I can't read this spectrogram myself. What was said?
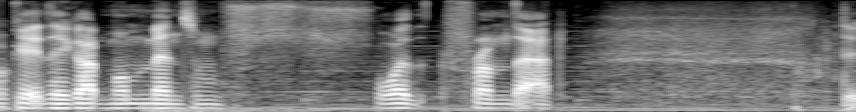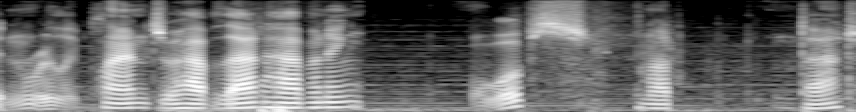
Okay, they got momentum for from that. Didn't really plan to have that happening. Whoops, not that.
